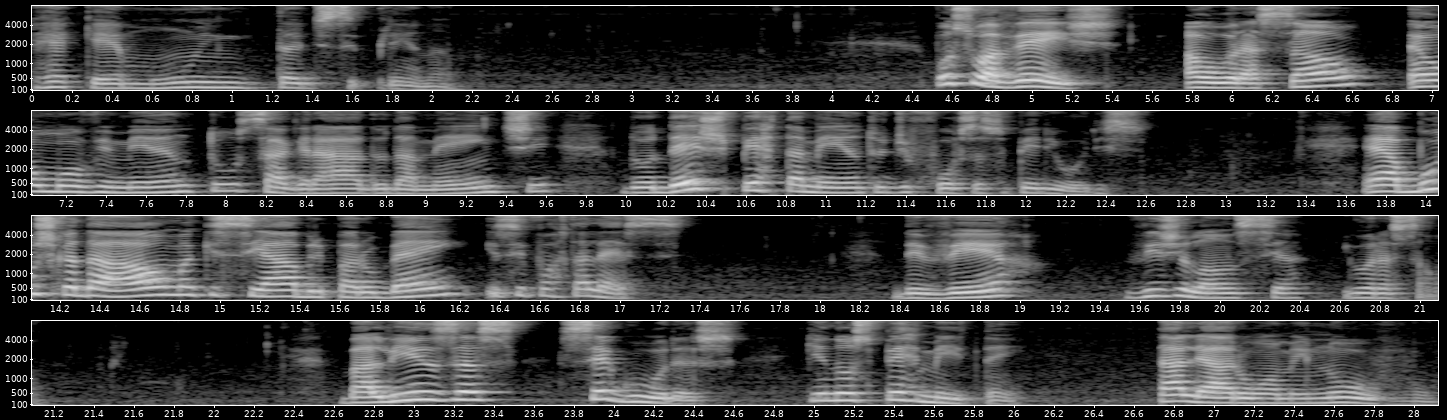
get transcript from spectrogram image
Requer muita disciplina. Por sua vez, a oração é o movimento sagrado da mente do despertamento de forças superiores. É a busca da alma que se abre para o bem e se fortalece. Dever, vigilância e oração. Balizas seguras que nos permitem talhar o homem novo,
